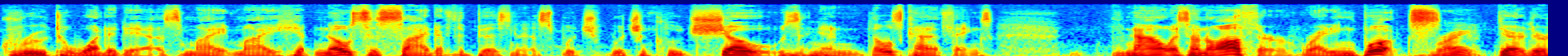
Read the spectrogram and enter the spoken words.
grew to what it is. My my hypnosis side of the business, which which includes shows and those kind of things. Now, as an author writing books, Right. there there are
